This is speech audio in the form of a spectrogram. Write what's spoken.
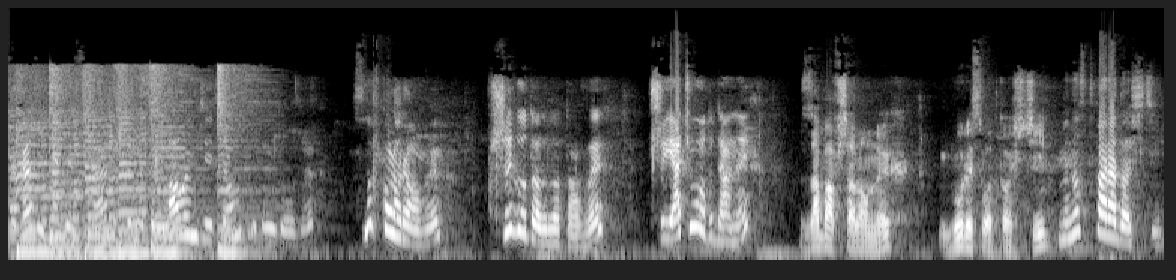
Z okazji Dnia Dziecka życzymy tym małym dzieciom i tym dużych snów kolorowych, przygód odlotowych, przyjaciół oddanych, zabaw szalonych, góry słodkości, mnóstwa radości.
